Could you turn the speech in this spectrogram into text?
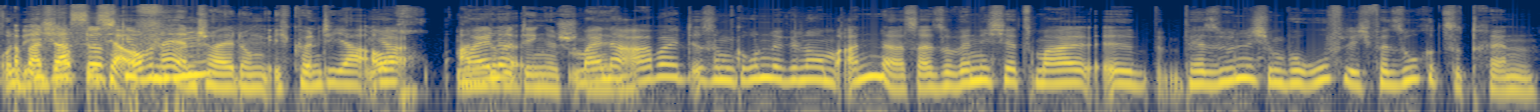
Und Aber das ist ja auch eine Gefühl- Entscheidung. Ich könnte ja auch Ja, andere meine, Dinge schreiben. Meine Arbeit ist im Grunde genommen anders. Also wenn ich jetzt mal äh, persönlich und beruflich versuche zu trennen,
